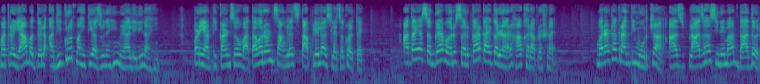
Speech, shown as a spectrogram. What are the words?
मात्र याबद्दल अधिकृत माहिती अजूनही मिळालेली नाही. पण या ठिकाणचं वातावरण चांगलंच तापलेलं असल्याचं कळतंय. आता या सगळ्यावर सरकार काय करणार हा खरा प्रश्न आहे. मराठा क्रांती मोर्चा आज प्लाझा सिनेमा दादर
